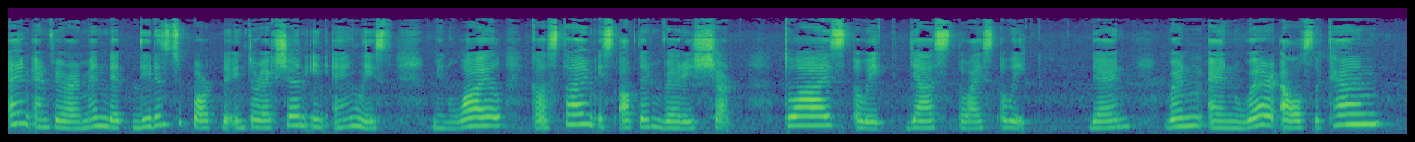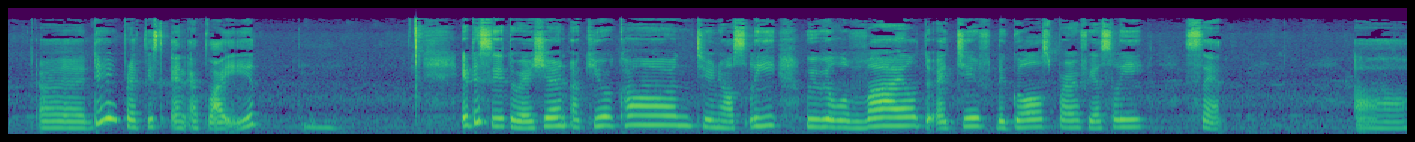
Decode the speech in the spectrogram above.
an environment that didn't support the interaction in English. Meanwhile, class time is often very short, twice a week, just twice a week. Then, when and where else can uh, they practice and apply it? If the situation occurs continuously, we will fail to achieve the goals previously set. Uh,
